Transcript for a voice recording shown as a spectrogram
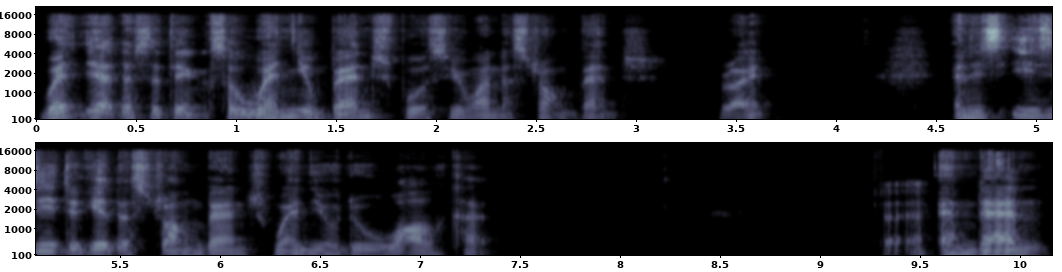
when yeah, that's the thing. So when you bench boost, you want a strong bench, right? And it's easy to get a strong bench when you do wildcard. Fair. And then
